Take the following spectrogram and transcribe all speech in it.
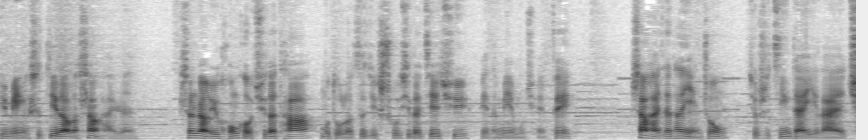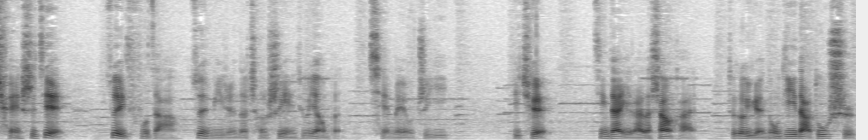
徐明是地道的上海人，生长于虹口区的他，目睹了自己熟悉的街区变得面目全非。上海在他眼中就是近代以来全世界最复杂、最迷人的城市研究样本，且没有之一。的确，近代以来的上海，这个远东第一大都市，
